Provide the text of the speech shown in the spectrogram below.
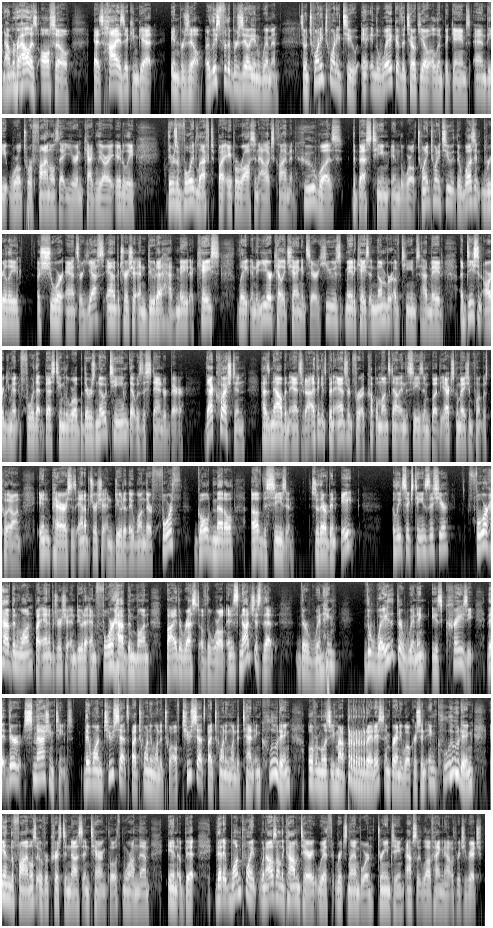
Now, morale is also as high as it can get in Brazil, or at least for the Brazilian women. So in 2022, in the wake of the Tokyo Olympic Games and the World Tour Finals that year in Cagliari, Italy, there was a void left by April Ross and Alex Klineman, who was the best team in the world. 2022, there wasn't really a sure answer. Yes, Ana Patricia and Duda had made a case late in the year. Kelly Cheng and Sarah Hughes made a case. A number of teams had made a decent argument for that best team in the world, but there was no team that was the standard bearer. That question has now been answered. I think it's been answered for a couple months now in the season, but the exclamation point was put on in Paris as Ana Patricia and Duda they won their fourth gold medal of the season. So there have been eight Elite 16s this year. Four have been won by Ana Patricia and Duda, and four have been won by the rest of the world. And it's not just that they're winning, the way that they're winning is crazy. That they're smashing teams. They won two sets by 21 to 12, two sets by 21 to 10, including over Melissa Humana Paredes and Brandie Wilkerson, including in the finals over Kristen Nuss and Taryn Kloth. More on them in a bit. That at one point, when I was on the commentary with Rich Lambourne, Dream Team, absolutely love hanging out with Richie Rich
